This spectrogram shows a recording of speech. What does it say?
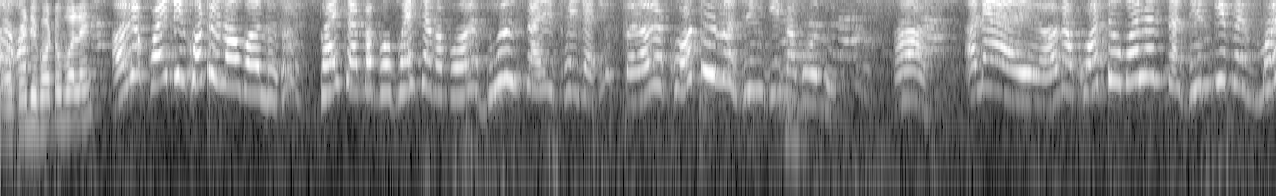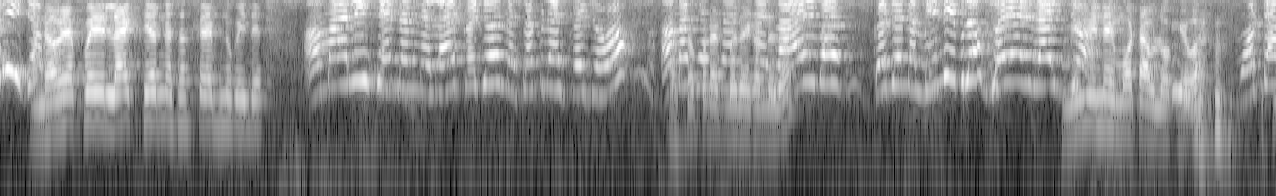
હવે કોઈ દી ખોટું બોલે હવે કોઈ દી ખોટું ન બોલું. ભાઈ સાહેબ બાપુ ભાઈ સાહેબ બાપુ હવે ભૂલ સારી થઈ જાય પણ હવે ખોટું ન જિંદગીમાં બોલું હા અને હવે ખોટું બોલું ને તો જિંદગી પર જાવ એક ફરી લાઈક શેર ને સબસ્ક્રાઇબનું કહી દે. અમારી ચેનલ ને લાઈક કરજો ને સબસ્ક્રાઇબ કરજો હો. અમારી channel બધાય કરી ને દેજો. કરજો ને મિની બ્લોગ જોયા રાખજો. મિની નહીં મોટા બ્લોગ કેવો મોટા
